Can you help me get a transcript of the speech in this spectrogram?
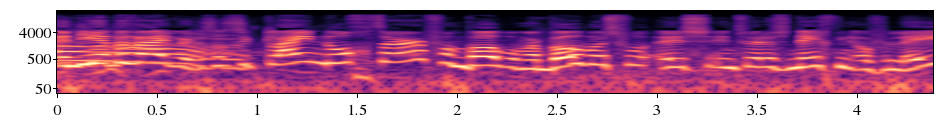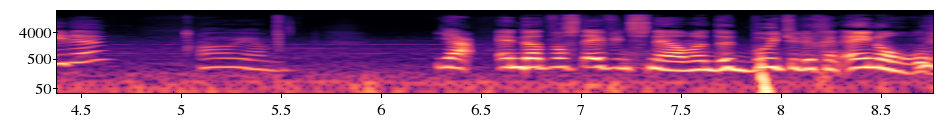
En die hebben wij weer. Dus dat is de kleindochter van Bobo. Maar Bobo is, is in 2019 overleden. Oh ja. Ja, en dat was het even snel, want dit boeit jullie geen ene hol.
